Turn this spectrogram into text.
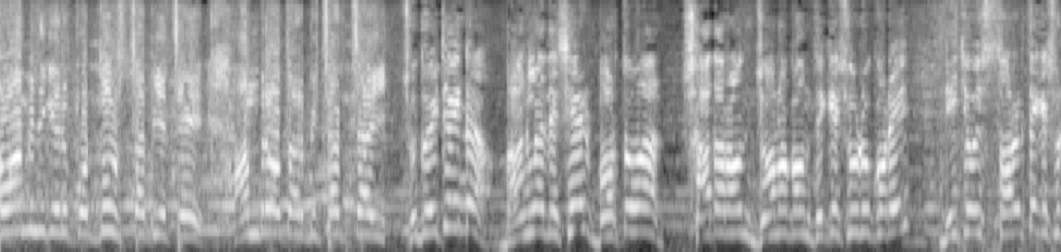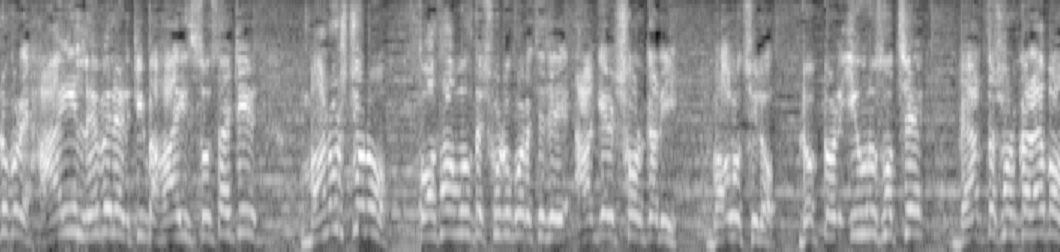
আওয়ামী লীগের উপর দোষ চাপিয়েছে, আমরাও তার বিচার চাই। শুধু এটাই না, বাংলাদেশের বর্তমান সাধারণ জনগণ থেকে শুরু করে, নিচ স্তরের থেকে শুরু করে হাই লেভেলের কিংবা হাই সোসাইটির মানুষজনও কথা বলতে শুরু করেছে যে আগের সরকারই ভালো ছিল। ডক্টর ইউনুস হচ্ছে ব্যর্থ সরকার এবং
